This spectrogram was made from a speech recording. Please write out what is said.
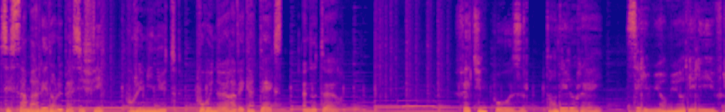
c'est s'amarrer dans le Pacifique pour une minute, pour une heure avec un texte, un auteur. Faites une pause, tendez l'oreille, c'est le murmure des livres.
